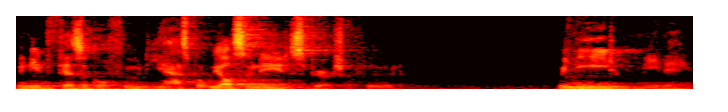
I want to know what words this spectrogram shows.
We need physical food, yes, but we also need spiritual food. We need meaning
